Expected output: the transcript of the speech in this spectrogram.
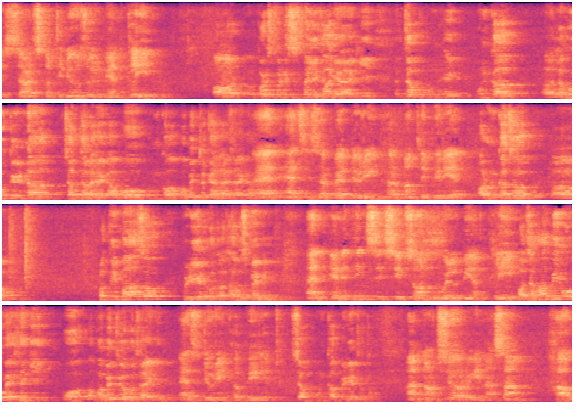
discharge continues will be unclean. और वर्ष ट्वेंटी में लिखा गया है कि जब उन एक उनका लहू किरणा चलता रहेगा वो उनको अपवित्र कहलाया जाएगा। And as is her bed during her monthly period और उनका जो प्रति मास जो पीरियड होता था उसमें भी। And anything she sits on will be unclean और जहाँ भी वो बैठेगी वो अपवित्र हो जाएगी एज ड्यूरिंग हर पीरियड जब उनका पीरियड होता। I am not sure in Assam how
